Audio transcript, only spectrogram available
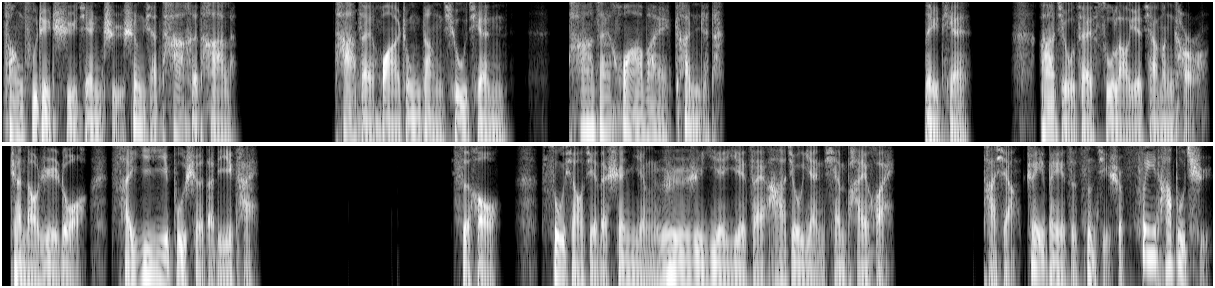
仿佛这世间只剩下他和他了。他在画中荡秋千，他在画外看着他。那天，阿九在苏老爷家门口站到日落，才依依不舍的离开。此后，苏小姐的身影日日夜夜在阿九眼前徘徊。他想，这辈子自己是非他不娶。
